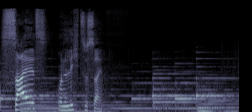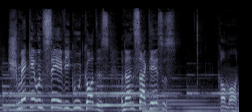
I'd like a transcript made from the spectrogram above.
Salz und Licht zu sein. Schmecke und sehe, wie gut Gott ist. Und dann sagt Jesus, Come on.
